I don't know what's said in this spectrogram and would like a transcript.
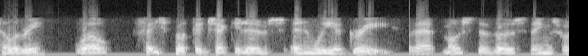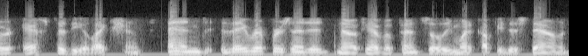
Hillary. Well, Facebook executives and we agree that most of those things were after the election, and they represented. Now, if you have a pencil, you might copy this down.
